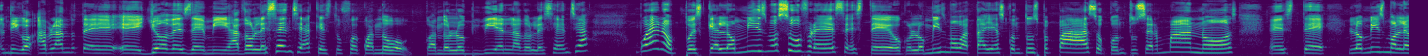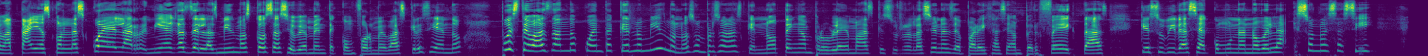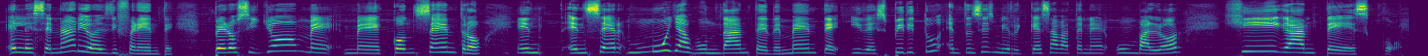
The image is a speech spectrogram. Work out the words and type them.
digo, hablándote eh, yo desde mi adolescencia, que esto fue cuando, cuando lo viví en la adolescencia, bueno, pues que lo mismo sufres, este, o lo mismo batallas con tus papás o con tus hermanos, este, lo mismo le batallas con la escuela, reniegas de las mismas cosas y obviamente conforme vas creciendo, pues te vas dando cuenta que es lo mismo, no son personas que no tengan problemas, que sus relaciones de pareja sean perfectas, que su vida sea como una novela, eso no es así el escenario es diferente. Pero si yo me, me concentro en, en, ser muy abundante de mente y de espíritu, entonces mi riqueza va a tener un valor gigantesco.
